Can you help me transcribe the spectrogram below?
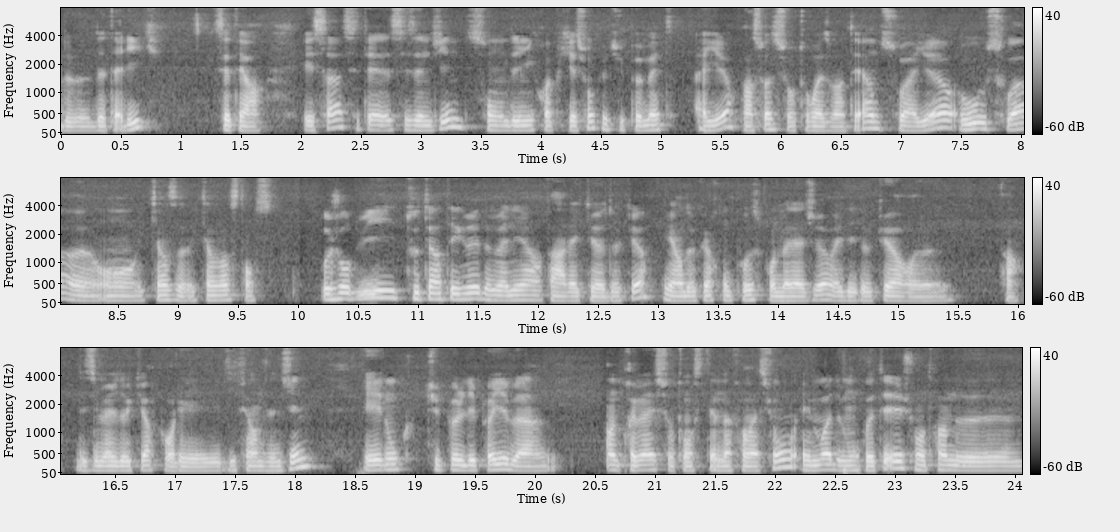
de data leak, etc. Et ça, ces engines sont des micro-applications que tu peux mettre ailleurs, enfin soit sur ton réseau interne, soit ailleurs, ou soit euh, en 15, 15 instances. Aujourd'hui, tout est intégré de manière, enfin avec euh, Docker. Il y a un Docker Compose pour le manager et des Docker, enfin des images Docker pour les différentes engines. Et donc, tu peux le déployer bah, on-premise sur ton système d'information. Et moi, de mon côté, je suis en train de,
